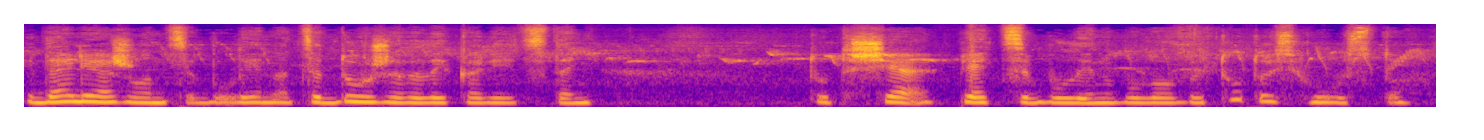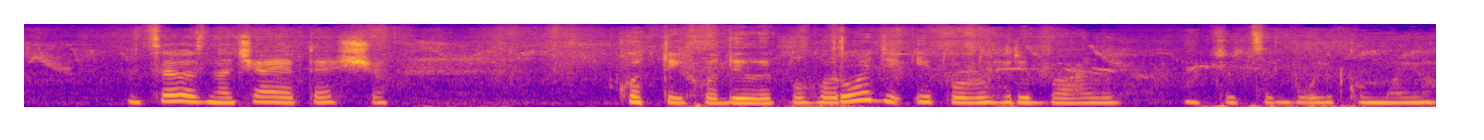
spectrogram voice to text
І далі аж вон цибулина. Це дуже велика відстань. Тут ще 5 цибулин було би, тут ось густо. І Це означає те, що коти ходили по городі і повигрібали оцю цибульку мою.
